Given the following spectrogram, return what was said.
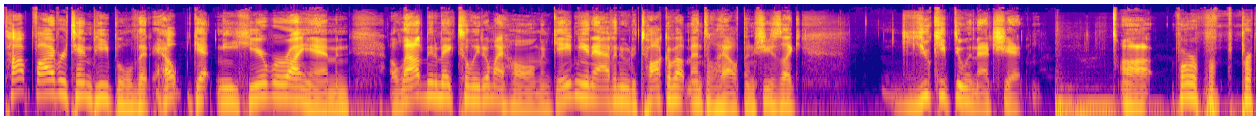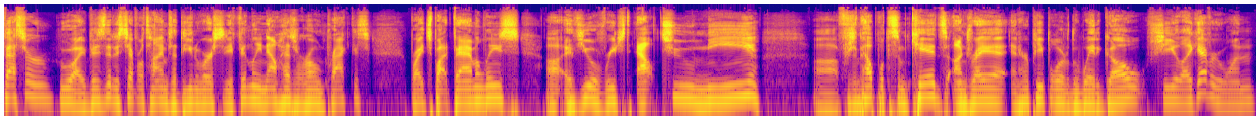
top five or 10 people that helped get me here where I am and allowed me to make Toledo my home and gave me an avenue to talk about mental health. And she's like, you keep doing that shit. Uh, former professor who I visited several times at the University of Findlay now has her own practice, Bright Spot Families. Uh, if you have reached out to me uh, for some help with some kids, Andrea and her people are the way to go. She, like everyone,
